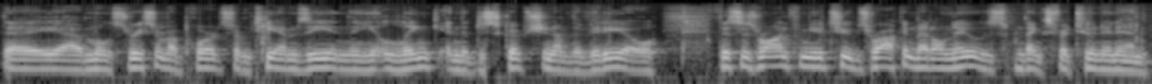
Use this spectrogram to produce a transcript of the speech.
the uh, most recent reports from TMZ in the link in the description of the video. This is Ron from YouTube YouTube's Rock and Metal News. Thanks for tuning in.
